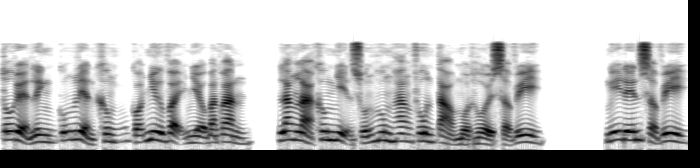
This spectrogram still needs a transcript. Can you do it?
Tô huyền linh cũng liền không có như vậy nhiều băn khoăn, lăng là không nhịn xuống hung hăng phun tảo một hồi sở vi. Nghĩ đến sở vi,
